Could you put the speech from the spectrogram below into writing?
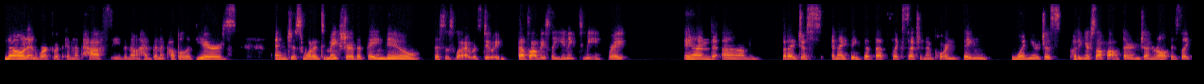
known and worked with in the past, even though it had been a couple of years, and just wanted to make sure that they knew this is what I was doing. That's obviously unique to me, right? And, um, but I just, and I think that that's like such an important thing when you're just putting yourself out there in general is like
